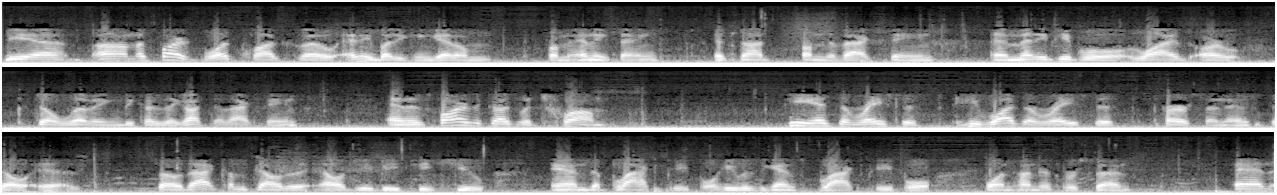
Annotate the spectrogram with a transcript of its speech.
Yeah, um, as far as blood clots go, anybody can get them from anything. It's not from the vaccine, and many people lives are still living because they got the vaccine. And as far as it goes with Trump, he is a racist. He was a racist person and still is. So that comes down to the LGBTQ and the black people. He was against black people 100%. And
